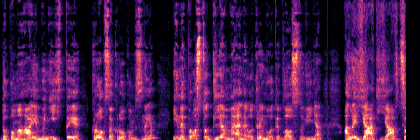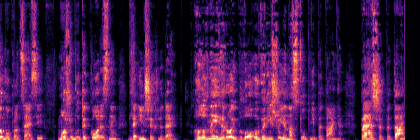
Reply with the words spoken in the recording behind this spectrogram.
допомагає мені йти крок за кроком з ним, і не просто для мене отримувати благословіння, але як я в цьому процесі можу бути корисним для інших людей. Головний герой блогу вирішує наступні питання. Перше питання:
